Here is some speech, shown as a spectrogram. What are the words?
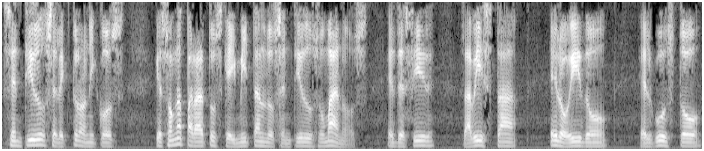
sentidos electrónicos, que son aparatos que imitan los sentidos humanos, es decir, la vista, el oído, el gusto,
